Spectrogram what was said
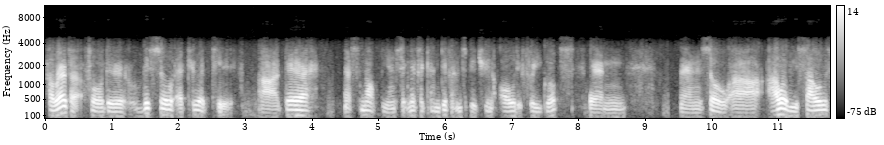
However, for the visual acuity, uh, there has not been significant difference between all the three groups. And and so uh, our results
